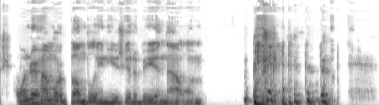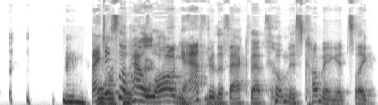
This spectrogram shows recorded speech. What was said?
I wonder how more bumbling he's going to be in that one. I just love how long after the fact that film is coming. It's like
